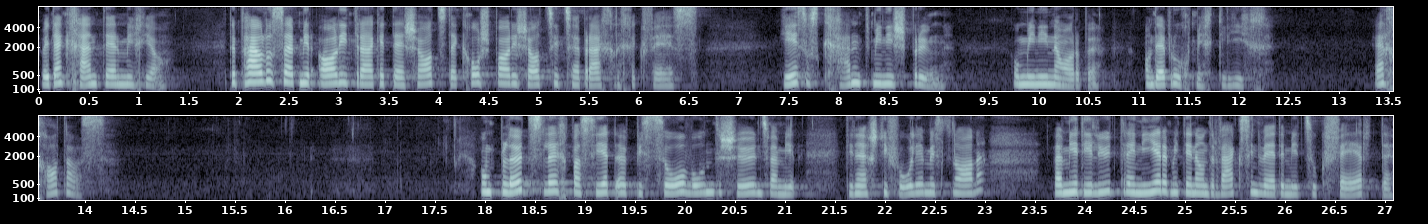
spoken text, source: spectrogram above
Weil dann kennt er mich ja. Der Paulus sagt, wir alle tragen den Schatz, den kostbaren Schatz in zerbrechlichen Gefäß. Jesus kennt meine Sprünge und meine Narben. Und er braucht mich gleich. Er kann das. Und plötzlich passiert etwas so Wunderschönes, wenn wir die nächste Folie müssen noch wenn wir die Leute trainieren, mit denen unterwegs sind, werden wir zu Gefährten.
